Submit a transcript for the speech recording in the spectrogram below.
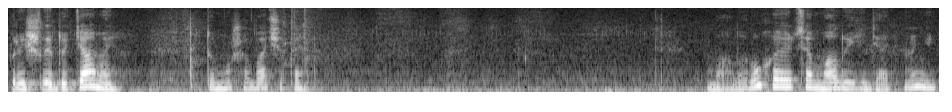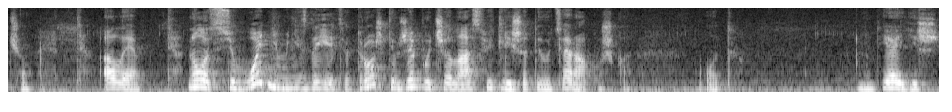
прийшли до тями, тому що, бачите, мало рухаються, мало їдять. Ну нічого. Але, ну от сьогодні, мені здається, трошки вже почала світлішати оця ракушка. От. От я її, ж,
